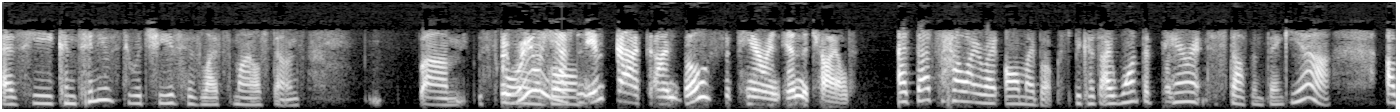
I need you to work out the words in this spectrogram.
as he continues to achieve his life's milestones. Um, It really has an impact on both the parent and the child. That's how I write all my books because I want the parent to stop and think, yeah, uh,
